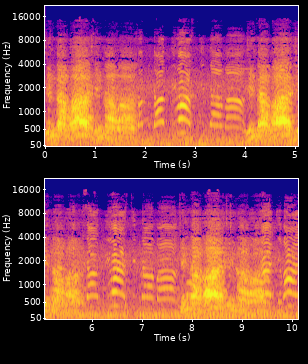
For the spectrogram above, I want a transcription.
जिंदाबाद जिंदाबाद जिंदाबाद जिंदाबाद जिंदाबाद जिंदाबाद संविधान दिवस जिंदाबाद जिंदाबाद जिंदाबाद जय जवान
